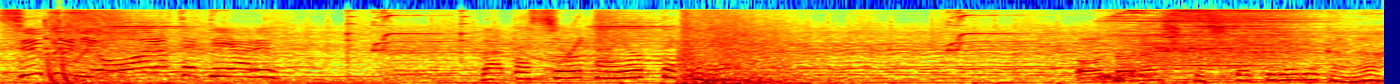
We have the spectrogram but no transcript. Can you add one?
すぐに終わらせてやる。私を頼ってくれ。おとなしくしてくれるかな。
